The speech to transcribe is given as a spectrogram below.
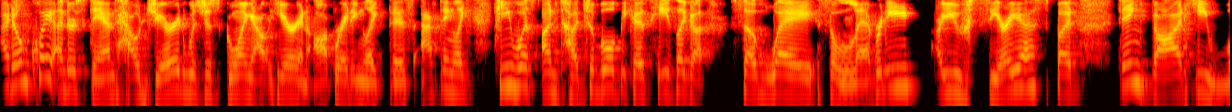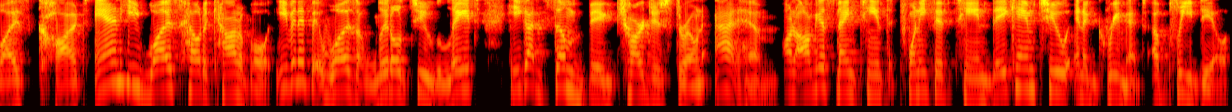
I don't quite understand how Jared was just going out here and operating like this, acting like he was untouchable because he's like a subway celebrity. Are you serious? But thank God he was caught and he was held accountable even if it was a little too late, he got some big charges thrown at him. On August 19th, 2015, they came to an agreement, a plea deal,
